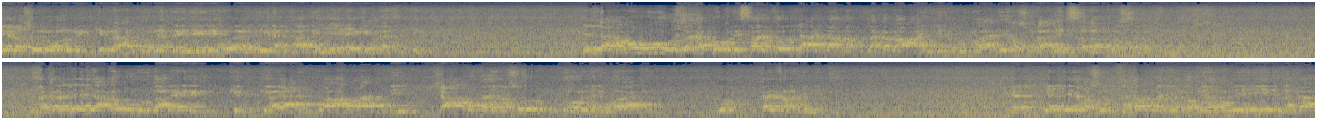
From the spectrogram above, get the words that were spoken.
هي رسول ورن كنا الدنيا تيدينه ومدينة حاتي عيق الداسكين إلا حبوه زكاكو برسالته لا يتابع زكاة عين وعدي رسول عليه الصلاة والسلام. زكاة لي يعود دارين يعني وراكي شهادة يا رسول دورنا وراكي كيف ركبت يلي رسول زكاة ما يعون به زكاة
